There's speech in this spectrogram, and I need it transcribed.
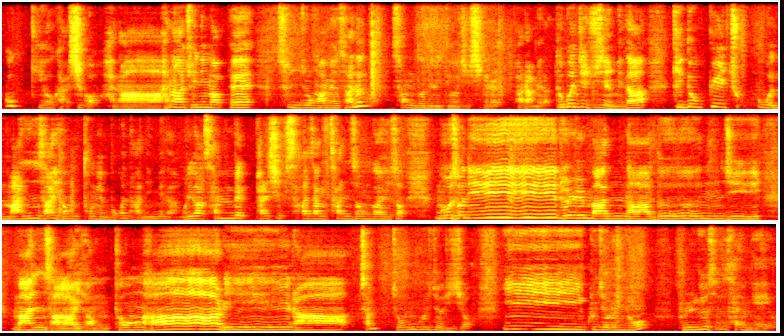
꼭 기억하시고 하나하나 주님 앞에 순종하며 사는 성도들이 되어주시기를 바랍니다. 두 번째 주제입니다. 기독교의 축복은 만사 형통의 복은 아닙니다. 우리가 384장 찬송가에서 무슨 일을 만나든지 만사 형통하리라 참 좋은 구절이죠. 이 구절은요 불교에서도 사용해요.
